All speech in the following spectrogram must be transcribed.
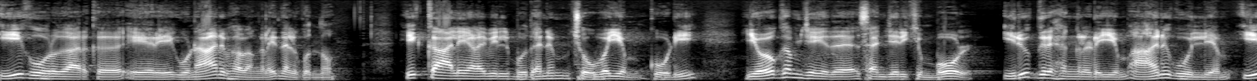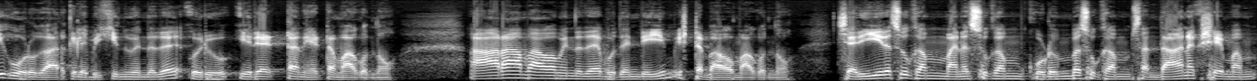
ഈ കൂറുകാർക്ക് ഏറെ ഗുണാനുഭവങ്ങളെ നൽകുന്നു. ഇക്കാലയളവിൽ ബുധനും ചൊവ്വയും കൂടി യോഗം ചെയ്ത് സഞ്ചരിക്കുമ്പോൾ ഇരുഗ്രഹങ്ങളുടെയും ആനുകൂല്യം ഈ കൂറുകാർക്ക് ലഭിക്കുന്നു എന്നത് ഒരു ഇരട്ട നേട്ടമാകുന്നു. ആറാം ഭാവം എന്നത് ബുധന്റെയും ഇഷ്ടഭാവമാകുന്നു. ശരീരസുഖം മനസ്സുഖം കുടുംബസുഖം സന്താനക്ഷേമം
